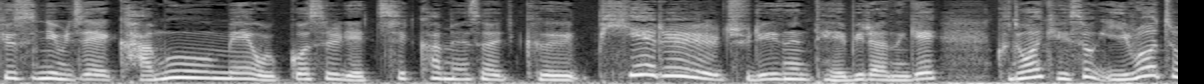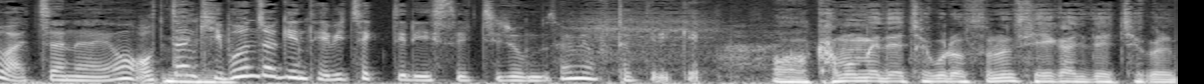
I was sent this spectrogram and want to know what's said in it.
교수님 이제 가뭄에 올 것을 예측하면서 그 피해를 줄이는 대비라는 게 그동안 계속 이루어져 왔잖아요. 어떤 네. 기본적인 대비책들이 있을지 좀 설명 부탁드릴게요. 어, 가뭄의 대책으로서는 세 가지 대책을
